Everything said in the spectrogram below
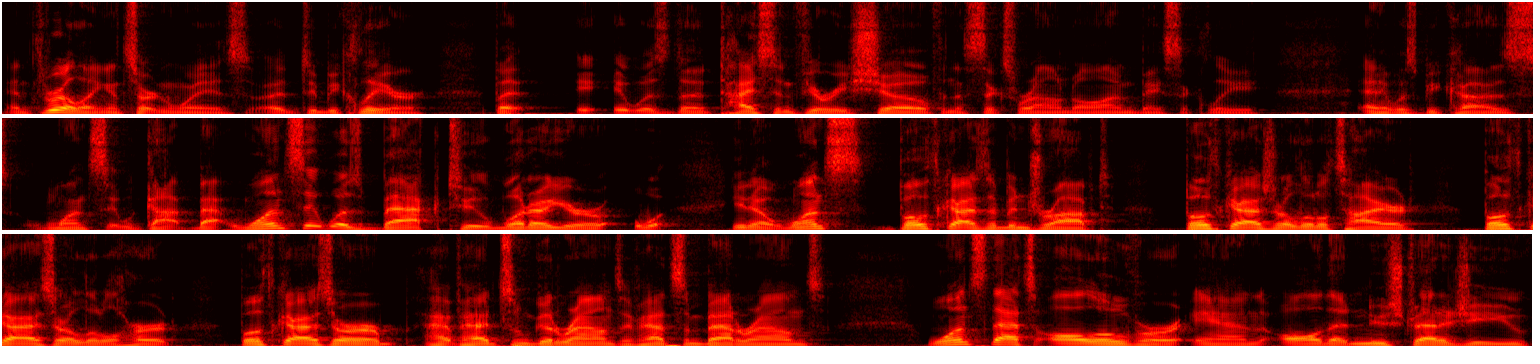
and thrilling in certain ways, uh, to be clear. But it, it was the Tyson Fury show from the sixth round on, basically and it was because once it got back once it was back to what are your you know once both guys have been dropped both guys are a little tired both guys are a little hurt both guys are have had some good rounds they've had some bad rounds once that's all over and all that new strategy you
